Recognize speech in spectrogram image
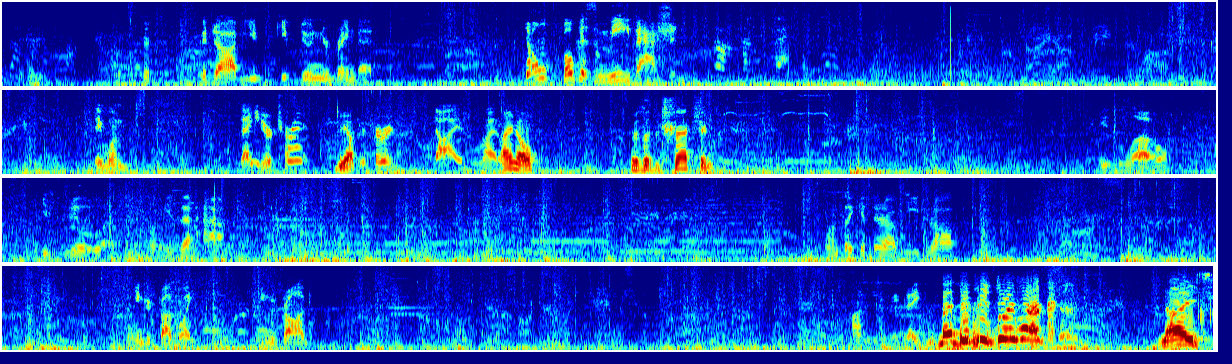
Good job. You keep doing your brain dead. Don't focus me, Bastion. They went. Is that your turret? Yep. Your turret died right away. I know. It was a distraction. He's low. He's really low. Well, he's at half. Once I get there, I'll beat drop. Angry Frog Boy. Angry Frog. Ready? My Bippy's doing work! Nice.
